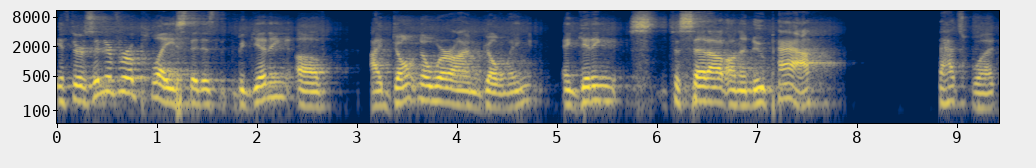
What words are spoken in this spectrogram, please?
If there's ever a place that is the beginning of, I don't know where I'm going, and getting to set out on a new path, that's what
